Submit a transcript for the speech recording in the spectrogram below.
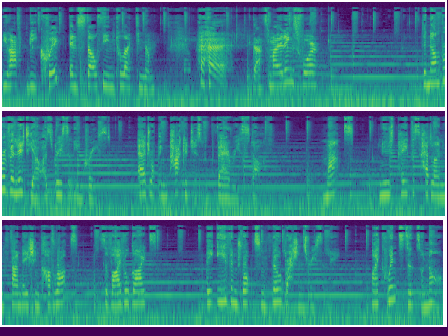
You have to be quick and stealthy in collecting them. Heh that's my rings for. The number of Elitiao has recently increased, airdropping packages with various stuff. Maps, newspapers headlining Foundation cover ups, survival guides. They even dropped some field rations recently. By coincidence or not,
